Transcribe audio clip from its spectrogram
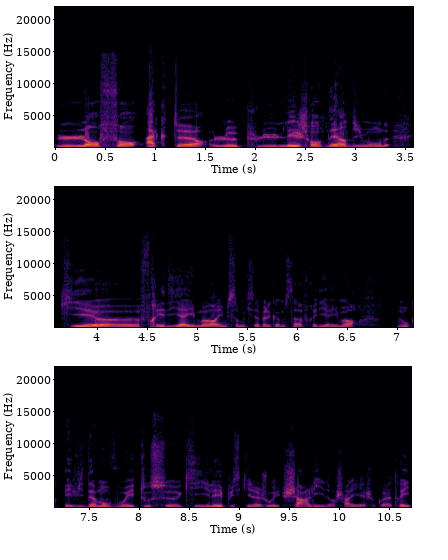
l'enfant acteur le plus légendaire du monde qui est euh, Freddie Highmore, il me semble qu'il s'appelle comme ça, Freddie Highmore, donc évidemment, vous voyez tous qui il est, puisqu'il a joué Charlie dans Charlie et la chocolaterie.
